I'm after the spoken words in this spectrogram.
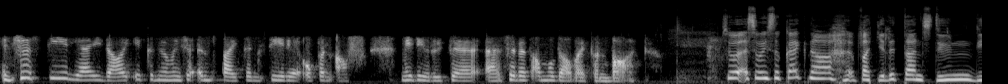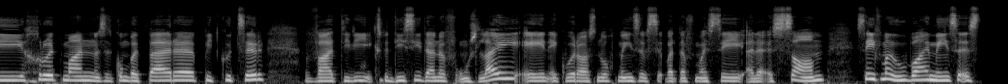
En so stuur jy daai ekonomiese inspuiting stuur jy op en af met die roete uh, sodat almal daarbey kan baat. So so as jy kyk na wat julle tans doen, die groot man, as dit kom by perde, Piet Koetser wat hierdie ekspedisie dan nou vir ons lei en ek hoor daar's nog mense wat nou vir my sê hulle is saam. Sê vir my hoe baie mense is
